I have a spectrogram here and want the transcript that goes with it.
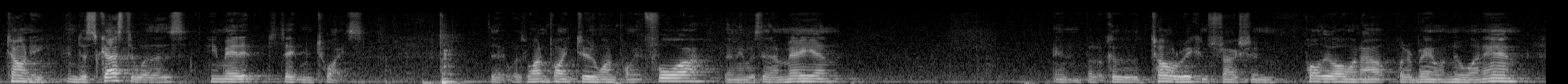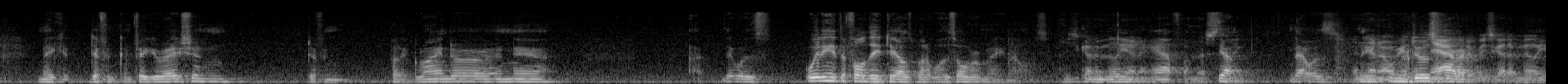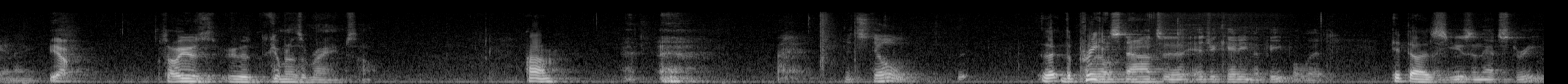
Tony, and discussed it with us, he made it statement twice. That it was 1.2 to 1.4, then it was at a million. And, but because of the total reconstruction, pull the old one out, put a brand new one in, make it different configuration, different, put a grinder in there. Uh, It was, we didn't get the full details, but it was over a million dollars. He's got a million and a half on this Yeah, thing. that was. And then he over the reduced it. narrative, he's got a million. I- Yep. So he was, he was giving us a range, so. Um, It still The, the pre, boils down to educating the people that it are does, using that street.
